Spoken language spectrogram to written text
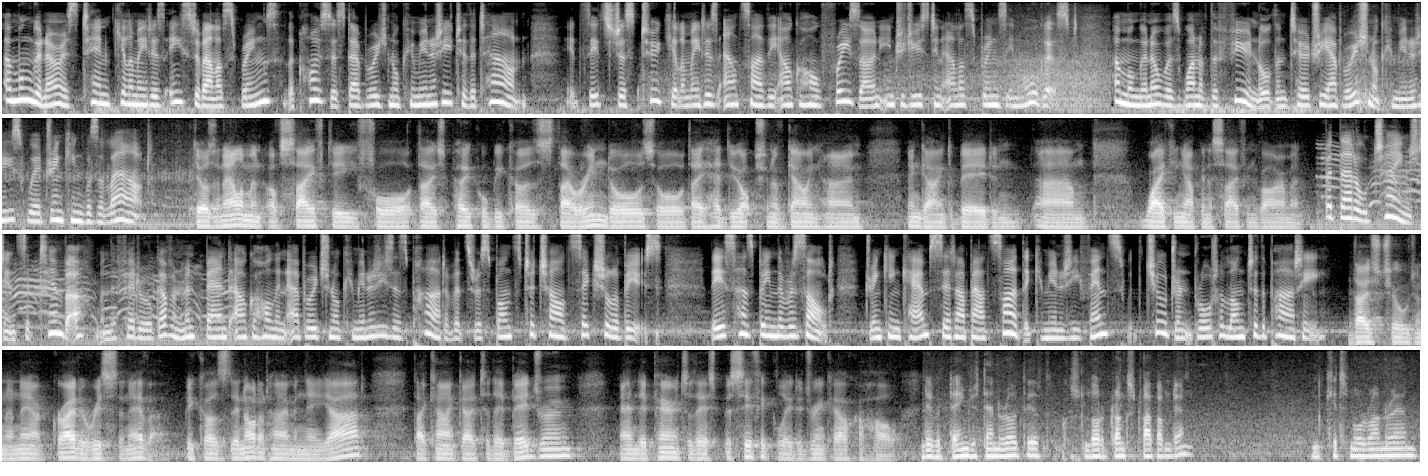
Amoonguna is 10 kilometres east of Alice Springs, the closest Aboriginal community to the town. It sits just 2 kilometres outside the alcohol free zone introduced in Alice Springs in August. Amoonguna was one of the few Northern Territory Aboriginal communities where drinking was allowed. There was an element of safety for those people because they were indoors or they had the option of going home and going to bed and um, waking up in a safe environment. But that all changed in September when the federal government banned alcohol in Aboriginal communities as part of its response to child sexual abuse. This has been the result drinking camps set up outside the community fence with children brought along to the party. Those children are now at greater risk than ever because they're not at home in their yard, they can't go to their bedroom, and their parents are there specifically to drink alcohol. A little bit dangerous down the road there because a lot of drunks drive up and down and and all run around.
